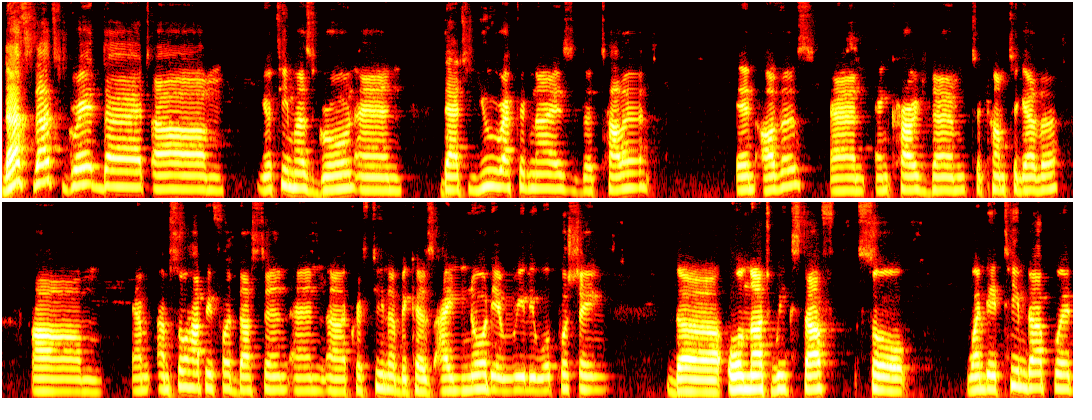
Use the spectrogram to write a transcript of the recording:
that's that's great that um your team has grown and that you recognize the talent in others and encourage them to come together. Um I'm, I'm so happy for Dustin and uh, Christina because I know they really were pushing the old not weak stuff. So when they teamed up with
